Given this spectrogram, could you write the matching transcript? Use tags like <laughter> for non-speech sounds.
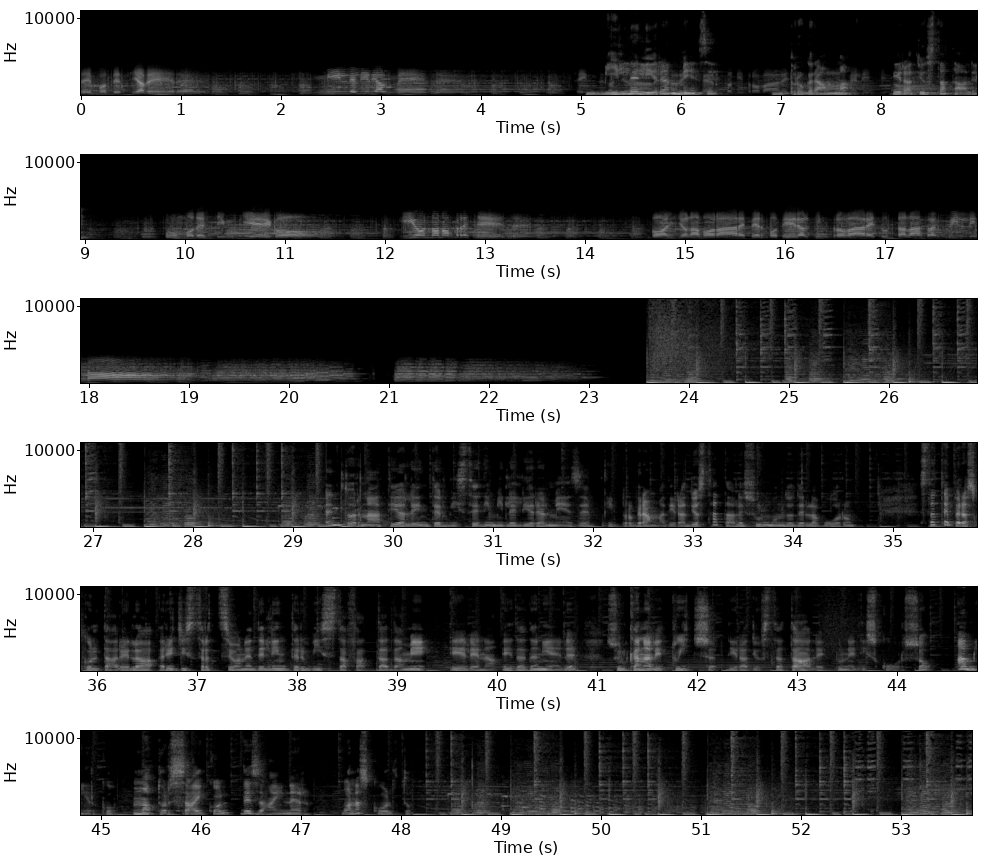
Se potessi avere mille lire al mese. Mille lire al mese, un programma di radio statale. Un modesto impiego, io non ho pretese. Voglio lavorare per poter al fin trovare tutta la tranquillità. Bentornati alle interviste di Mille Lire al Mese, il programma di Radio Statale sul mondo del lavoro. State per ascoltare la registrazione dell'intervista fatta da me, Elena e da Daniele sul canale Twitch di Radio Statale lunedì scorso a Mirko, motorcycle designer. Buon ascolto!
